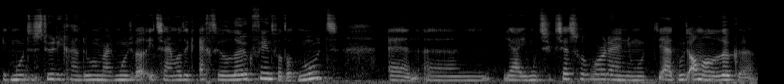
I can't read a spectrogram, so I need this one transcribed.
ik moet een studie gaan doen, maar het moet wel iets zijn wat ik echt heel leuk vind, want dat moet. En ehm, ja, je moet succesvol worden en je moet, ja, het moet allemaal lukken.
